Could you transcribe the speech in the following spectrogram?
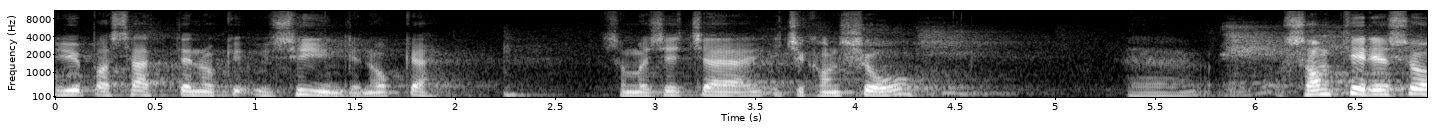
dypest sett er noe usynlig, noe som vi ikke, ikke kan se. Eh, samtidig så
